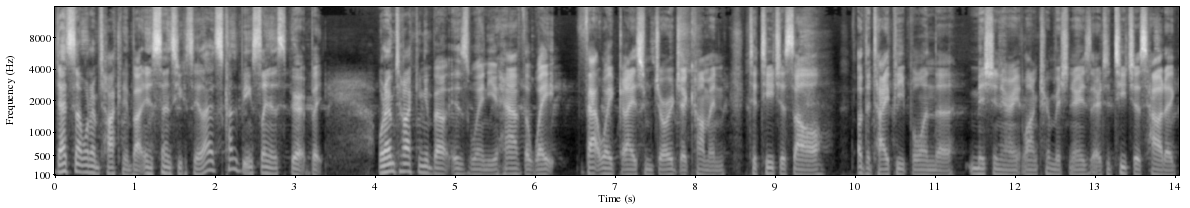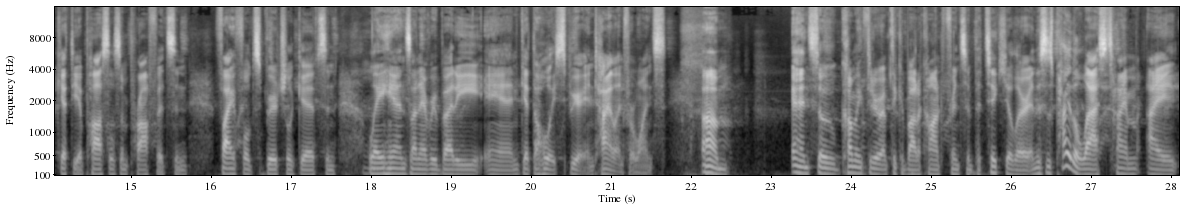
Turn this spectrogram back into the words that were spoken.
that's not what I'm talking about. In a sense, you could say that's kind of being slain in the spirit. But what I'm talking about is when you have the white, fat white guys from Georgia coming to teach us all of the Thai people and the missionary, long-term missionaries there to teach us how to get the apostles and prophets and fivefold spiritual gifts and lay hands on everybody and get the Holy Spirit in Thailand for once. Um, and so coming through, I'm thinking about a conference in particular, and this is probably the last time I.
